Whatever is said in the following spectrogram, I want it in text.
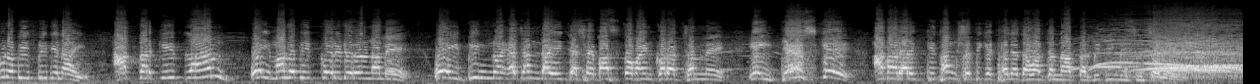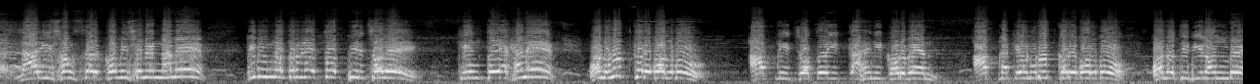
কোনো বিবৃতি নাই। আপনার কি প্ল্যান ওই মানবিক করিডোরের নামে, ওই ভিন্ন এজেন্ডা এই দেশে বাস্তবায়ন করার জন্য, এই দেশকে আবার আরেকটি ধ্বংস দিকে ঠেলে দেওয়ার জন্য আপনার মিটিং মিছিল চলে। নারী সংস্কার কমিশনের নামে বিভিন্ন ধরনের তদবির চলে। কিন্তু এখানে অনুরোধ করে বলব, আপনি যতই কাহিনী করবেন, আপনাকে অনুরোধ করে বলব অনতি বিলম্বে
